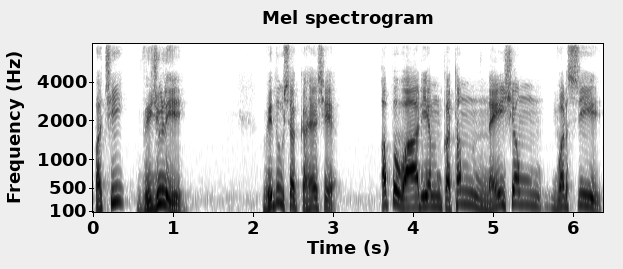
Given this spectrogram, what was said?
પછી વીજળી. વિદૂષક કહે છે, અપવાર્યમ કથમ નૈશમ વર્ષી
